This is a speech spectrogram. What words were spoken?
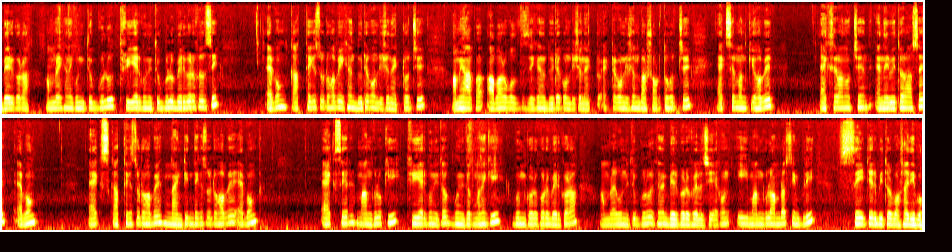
বের করা। আমরা এখানে গুণিতকগুলো থ্রি এর গুণিতকগুলো বের করে ফেলছি এবং কার থেকে ছোটো হবে? এখানে দুইটা কন্ডিশন একটা হচ্ছে আমি আবা- আবারও বলতেছি, এখানে দুইটা কন্ডিশন একটা একটা কন্ডিশন বা শর্ত হচ্ছে এক্সের মান কি হবে? এক্সের মান হচ্ছে এনের ভিতর আছে এবং এক্স কার থেকে ছোটো হবে? নাইনটিন থেকে ছোটো হবে এবং এক্সের মানগুলো কি? থ্রি এর গুণিতক। গুণিতক মানে কি? গুণ করে করে বের করা। আমরা গুণিতকগুলো এখানে বের করে ফেলেছি। এখন এই মানগুলো আমরা সিম্পলি সেটের ভিতর বসাই দিব।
